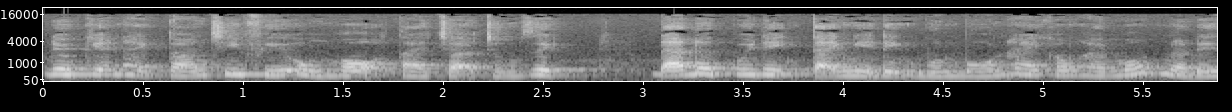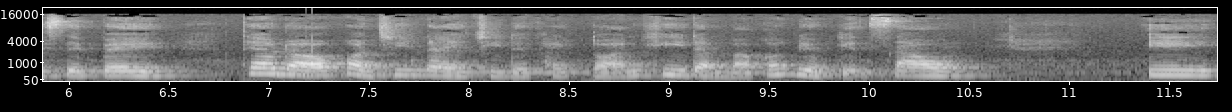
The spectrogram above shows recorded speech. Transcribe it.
điều kiện hạch toán chi phí ủng hộ tài trợ chống dịch đã được quy định tại Nghị định 44/2021 NDCP. Theo đó, khoản chi này chỉ được hạch toán khi đảm bảo các điều kiện sau. Y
